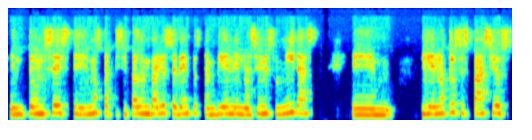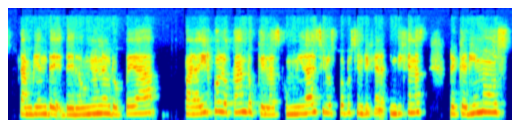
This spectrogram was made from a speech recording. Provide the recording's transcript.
Entonces, eh, hemos participado en varios eventos también en Naciones Unidas em, y en otros espacios también de, la Unión Europea para ir colocando que las comunidades y los pueblos indígenas requerimos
